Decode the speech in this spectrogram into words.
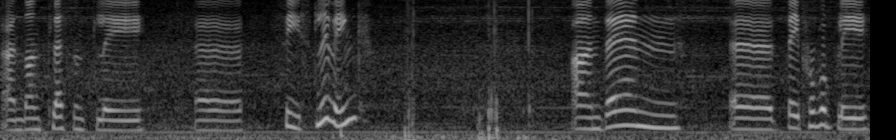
and unpleasantly uh, ceased living. And then uh, they probably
